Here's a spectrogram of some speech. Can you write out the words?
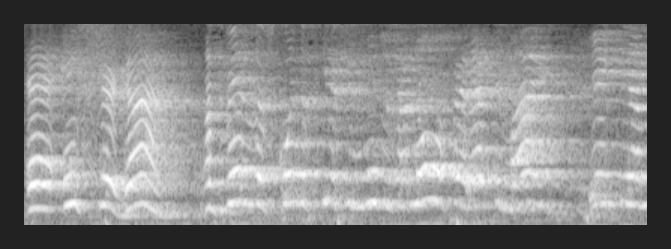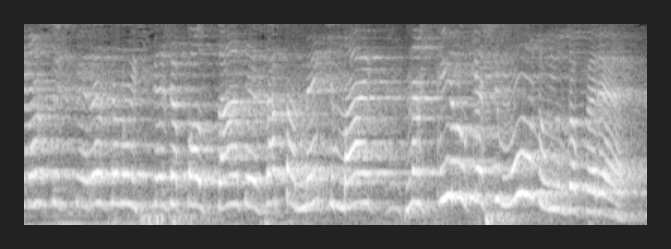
é, enxergar, às vezes, as coisas que esse mundo já não oferece mais, e que a nossa esperança não esteja pautada exatamente mais naquilo que esse mundo nos oferece.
